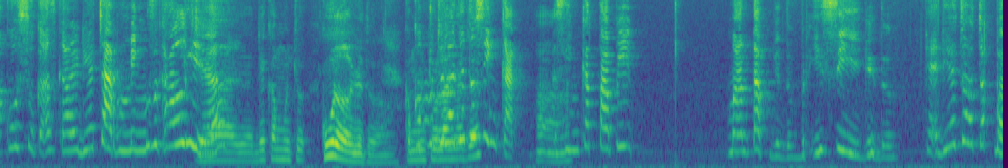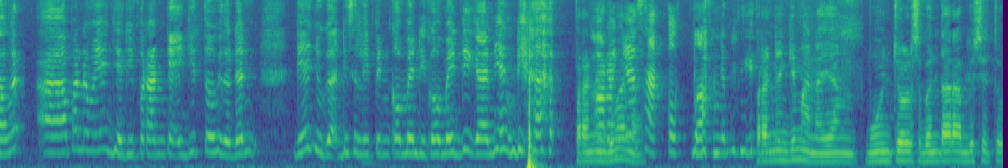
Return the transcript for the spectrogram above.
aku suka sekali dia charming sekali ya iya, dia kemuncul cool gitu. Kemunculannya kemunculannya tuh singkat Uh-uh. singkat tapi mantap gitu berisi gitu kayak dia cocok banget uh, apa namanya jadi peran kayak gitu gitu dan dia juga diselipin komedi-komedi kan yang dia Peran yang orangnya gimana? saklek banget gitu perannya gimana yang muncul sebentar habis itu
